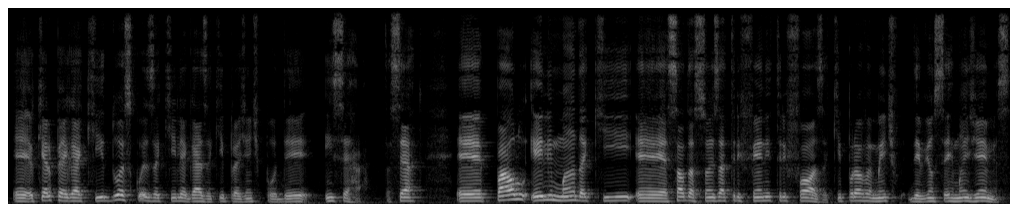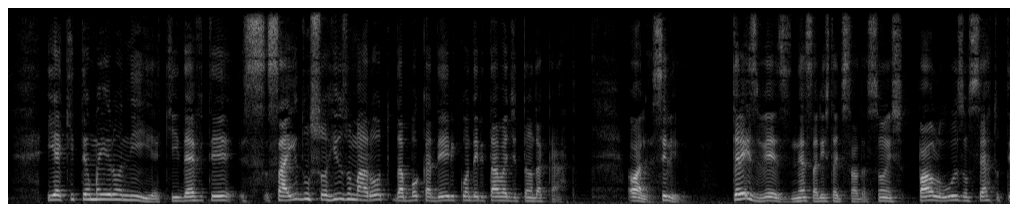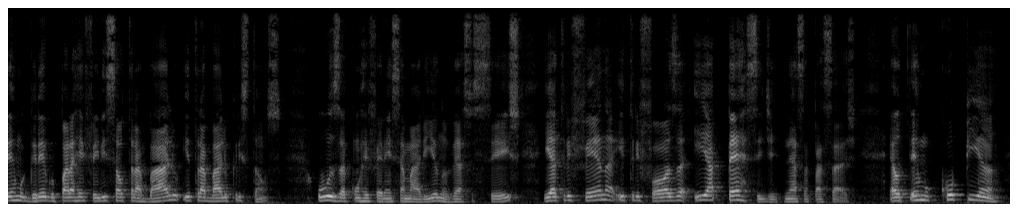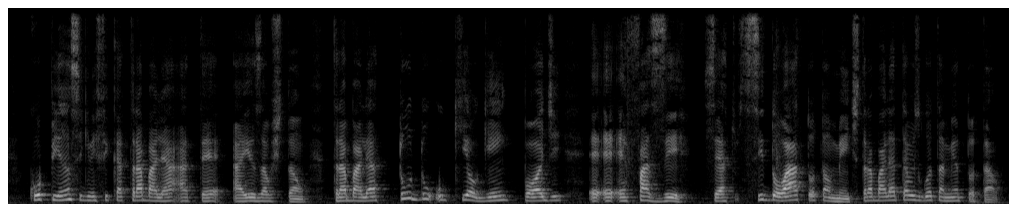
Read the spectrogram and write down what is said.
é, eu quero pegar aqui duas coisas aqui legais aqui para a gente poder encerrar, tá certo? É, Paulo ele manda aqui é, saudações a Trifena e Trifosa, que provavelmente deviam ser irmãs gêmeas. E aqui tem uma ironia, que deve ter saído um sorriso maroto da boca dele quando ele estava ditando a carta. Olha, se liga. Três vezes nessa lista de saudações, Paulo usa um certo termo grego para referir-se ao trabalho e trabalho cristãos usa com referência a Maria no verso 6, e a Trifena e Trifosa e a Pérside nessa passagem. É o termo copian. Copian significa trabalhar até a exaustão, trabalhar tudo o que alguém pode é, é, é fazer, certo? Se doar totalmente, trabalhar até o esgotamento total.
